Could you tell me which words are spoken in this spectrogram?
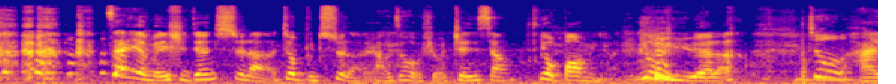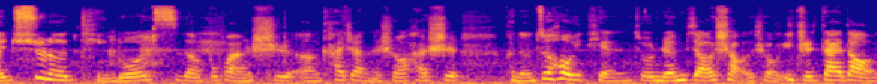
再也没时间去了就不去了，然后最后说真香，又报名了，又预约了，就还去了挺多次的，不管是嗯开展的时候，还是可能最后一天就人比较少的时候，一直待到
